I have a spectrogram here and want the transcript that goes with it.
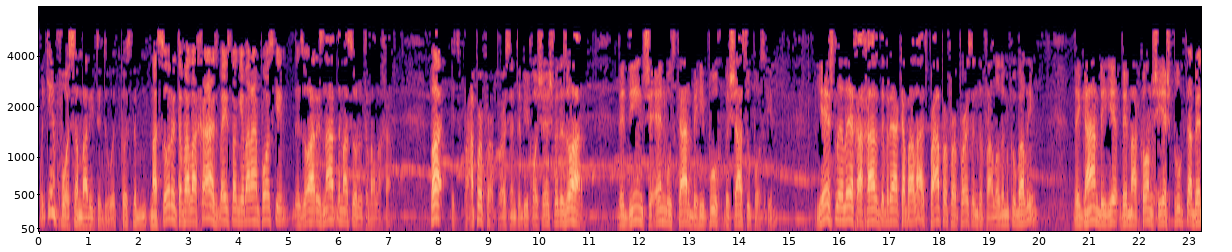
We can't force somebody to do it because the Masoret of Halacha is based on Gemara and Poskim. The Zohar is not the Masoret of Halacha. But it's proper for a person to be Choshesh for the Zohar. V'din she'en muskar behipuch b'shasu Poskim. Yesh lelech achar divrei Kabbalah. It's proper for a person to follow the Mekubalim. V'gam b'makom sheyesh plukta ben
